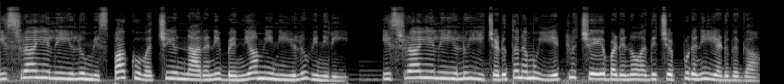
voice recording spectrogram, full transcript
ఇస్రాయేలీయులు మిస్పాకు వచ్చియున్నారని బెన్యామీనీయులు వినిరి. ఇస్రాయేలీయులు ఈ చెడుతనము ఎట్లు చేయబడెనో అది చెప్పుడని ఎడుగగా.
